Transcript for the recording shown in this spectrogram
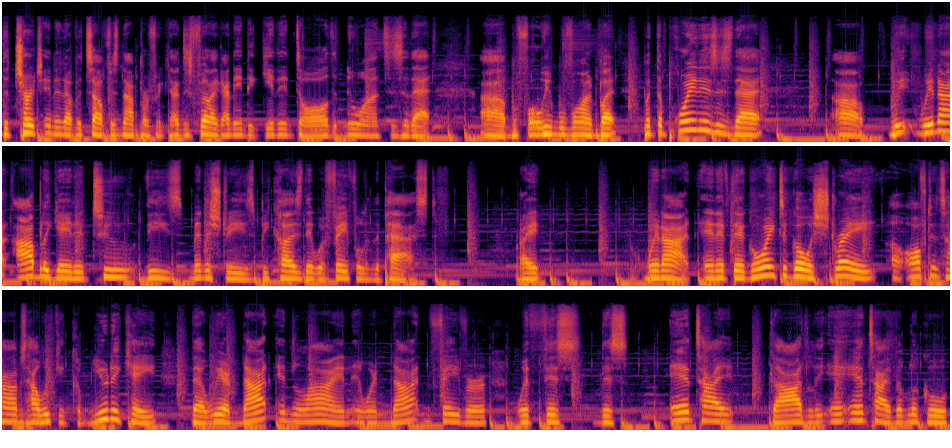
the church in and of itself is not perfect. I just feel like I need to get into all the nuances of that uh, before we move on. But but the point is is that uh, we we're not obligated to these ministries because they were faithful in the past, right? We're not. And if they're going to go astray, uh, oftentimes how we can communicate that we are not in line and we're not in favor with this this anti-godly, anti-biblical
